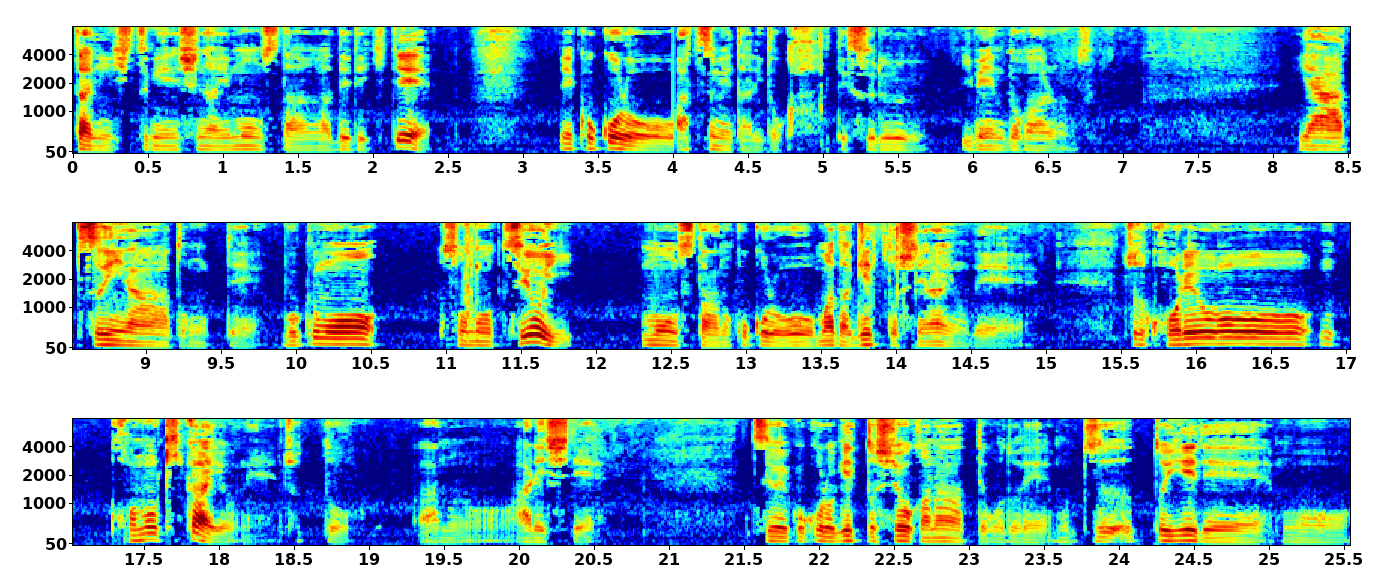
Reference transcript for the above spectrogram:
多に出現しないモンスターが出てきて、で、心を集めたりとかってするイベントがあるんですよ。いやー、熱いなーと思って。僕も、その強いモンスターの心をまだゲットしてないので、ちょっとこれを、この機会をね、ちょっと、あの、あれして、強い心をゲットしようかなってことで、もうずっと家で、も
